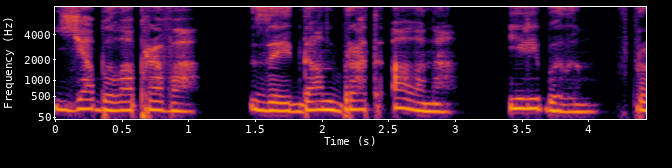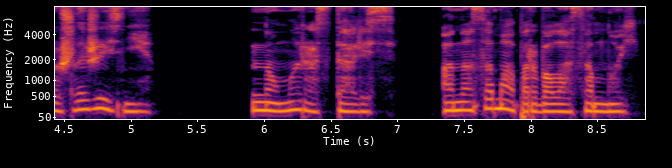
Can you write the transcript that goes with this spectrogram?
Я была права. Зайдан — брат Алана. Или был им в прошлой жизни. Но мы расстались. Она сама порвала со мной.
